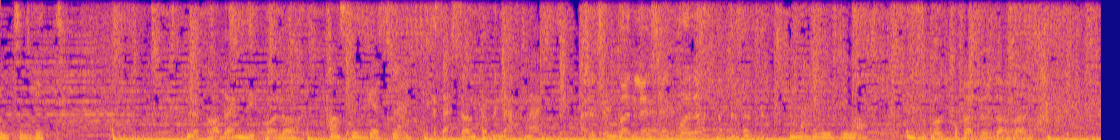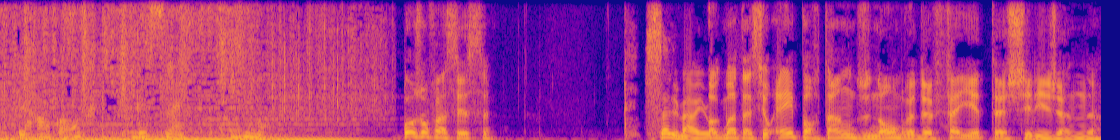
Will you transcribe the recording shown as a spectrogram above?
une petite vite. Le problème n'est pas là. Francis Gosselin. Ça sonne comme une arnaque. J'ai une bonne logique, moi, là? Mario Dumont. Dis pas qu'il faut faire plus d'argent. La rencontre. Gosselin. Dumont. Bonjour, Francis. Salut Mario. Augmentation importante du nombre de faillites chez les jeunes.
